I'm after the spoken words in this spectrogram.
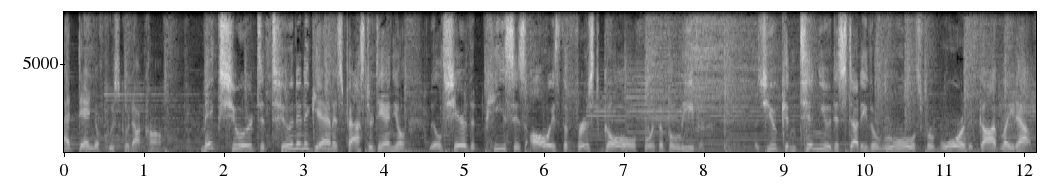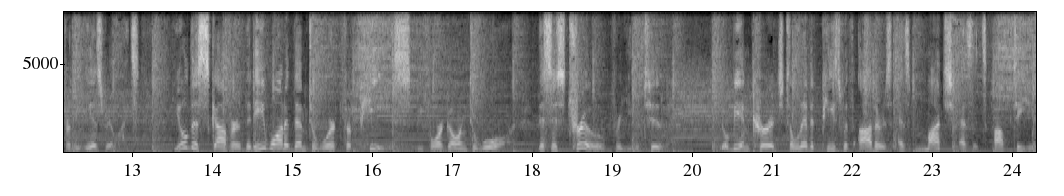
at danielfusco.com. Make sure to tune in again as Pastor Daniel will share that peace is always the first goal for the believer. As you continue to study the rules for war that God laid out for the Israelites, you'll discover that He wanted them to work for peace before going to war. This is true for you too. You'll be encouraged to live at peace with others as much as it's up to you.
